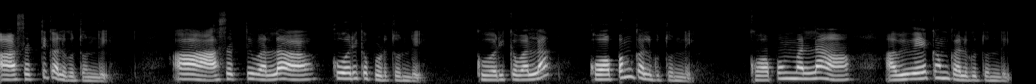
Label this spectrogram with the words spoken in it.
ఆసక్తి కలుగుతుంది. ఆ ఆసక్తి వల్ల కోరిక పుడుతుంది. కోరిక వల్ల కోపం కలుగుతుంది. కోపం వల్ల అవివేకం కలుగుతుంది.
